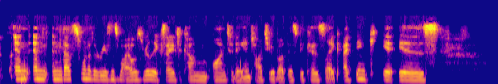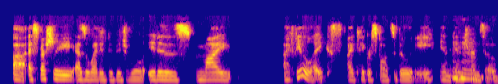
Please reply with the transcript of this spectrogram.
and and and that's one of the reasons why I was really excited to come on today and talk to you about this because like I think it is uh, especially as a white individual, it is my I feel like I take responsibility in, in mm-hmm. terms of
